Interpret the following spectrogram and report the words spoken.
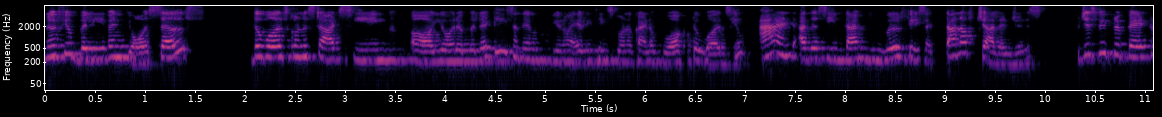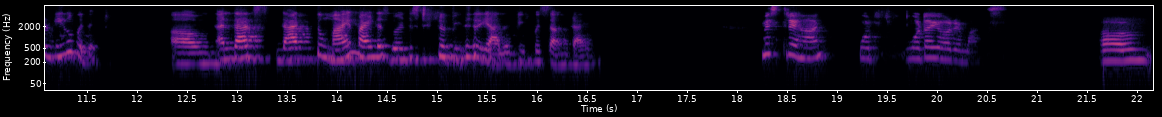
know, if you believe in yourself, the world's going to start seeing uh, your abilities and then, you know, everything's going to kind of work towards you. And at the same time, you will face a ton of challenges. but Just be prepared to deal with it. Um, and that's that to my mind is going to still be the reality for some time. Ms. Trehan, what, what are your remarks? Um,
